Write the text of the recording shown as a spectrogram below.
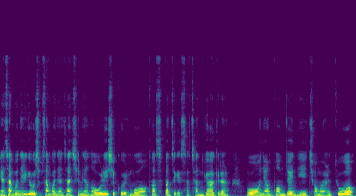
연산군 일기 53권 연산 10년 5월 29일 무어 다섯 번째 기사 장교하기를 무오년 범죄인 이 총을 두어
